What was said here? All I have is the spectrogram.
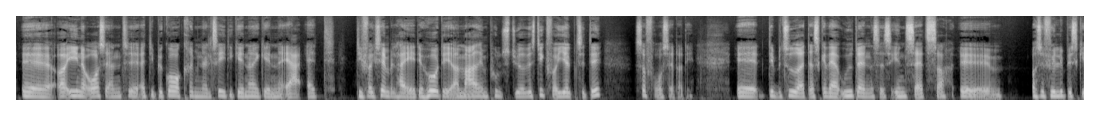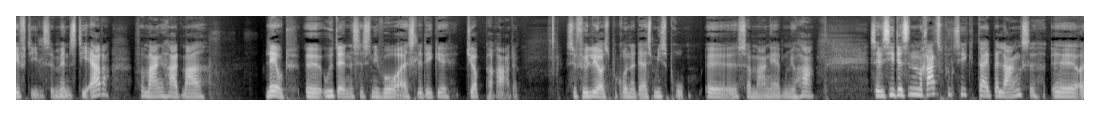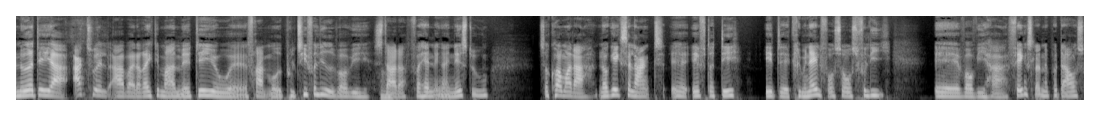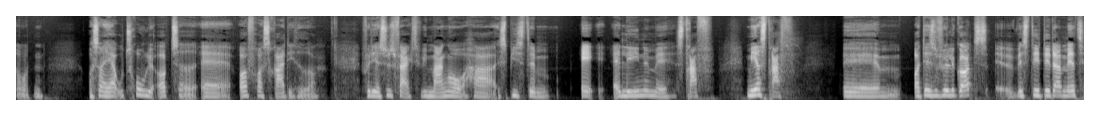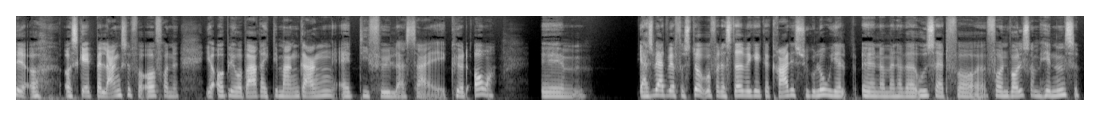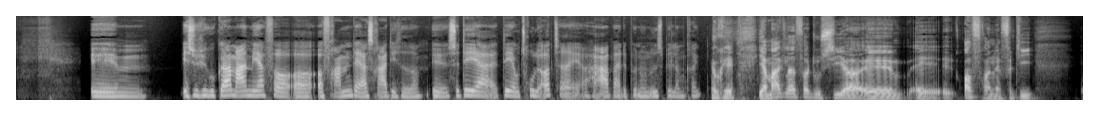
Øh, og en af årsagerne til, at de begår kriminalitet igen og igen, er, at de for eksempel har ADHD og er meget impulsstyret. Hvis de ikke får hjælp til det, så fortsætter de. Øh, det betyder, at der skal være uddannelsesindsatser, øh, og selvfølgelig beskæftigelse, mens de er der. For mange har et meget lavt øh, uddannelsesniveau og er slet ikke jobparate. Selvfølgelig også på grund af deres misbrug, øh, som mange af dem jo har. Så jeg vil sige, det er sådan en retspolitik, der er i balance. Øh, og noget af det, jeg aktuelt arbejder rigtig meget med, det er jo øh, frem mod politiforliget, hvor vi starter mm. forhandlinger i næste uge. Så kommer der nok ikke så langt øh, efter det et øh, kriminalforsorgsforlig, øh, hvor vi har fængslerne på dagsordenen. Og så er jeg utrolig optaget af offres rettigheder. Fordi jeg synes faktisk, at vi mange år har spist dem af alene med straf. Mere straf. Øhm, og det er selvfølgelig godt, øh, hvis det er det, der er med til at, at skabe balance for offrene. Jeg oplever bare rigtig mange gange, at de føler sig kørt over. Øhm, jeg har svært ved at forstå, hvorfor der stadigvæk ikke er gratis psykologhjælp, øh, når man har været udsat for, for en voldsom hændelse. Øhm, jeg synes, vi kunne gøre meget mere for at, at fremme deres rettigheder. Øh, så det er, det er jeg utrolig optaget af og har arbejdet på nogle udspil omkring. Okay. Jeg er meget glad for, at du siger øh, øh, offrene, fordi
